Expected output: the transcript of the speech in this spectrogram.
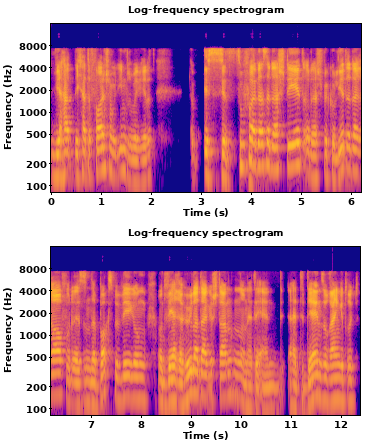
wir hat, ich hatte vorhin schon mit ihm drüber geredet. Ist es jetzt Zufall, dass er da steht oder spekuliert er darauf oder ist es eine Boxbewegung und wäre Höhler da gestanden und hätte er hätte der ihn so reingedrückt?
